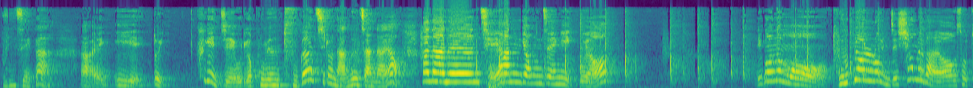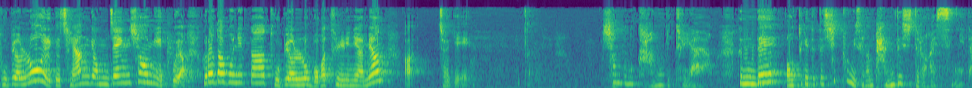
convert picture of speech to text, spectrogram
문제가 아, 이또 크게 이제 우리가 보면 두 가지로 나누잖아요. 하나는 제한 경쟁이 있고요. 이거는 뭐 도별로 이제 시험을 봐요. 그래서 도별로 이렇게 제한 경쟁 시험이 있고요. 그러다 보니까 도별로 뭐가 틀리냐면 아, 저기 시험 보는 과목이 틀려요. 근데 어떻게 됐든 식품 위생은 반드시 들어가 있습니다.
